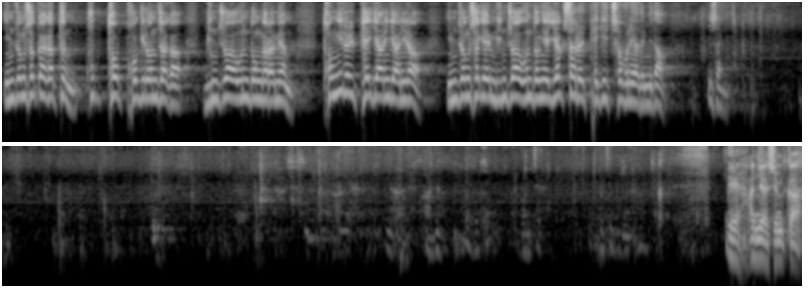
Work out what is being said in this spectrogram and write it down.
임종석과 같은 국토 포기론자가 민주화 운동가라면 통일을 폐기하는 게 아니라 임종석의 민주화 운동의 역사를 폐기 처분해야 됩니다. 이상입니다. 네, 안녕하십니까.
